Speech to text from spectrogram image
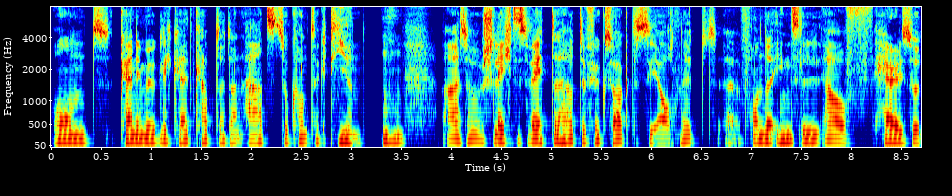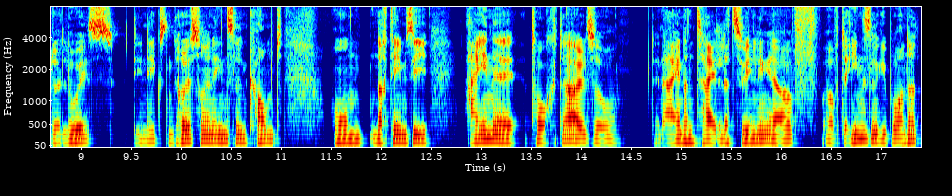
und keine Möglichkeit gehabt hat, einen Arzt zu kontaktieren. Mhm. Also schlechtes Wetter hat dafür gesorgt, dass sie auch nicht äh, von der Insel auf Harris oder Lewis, die nächsten größeren Inseln, kommt. Und nachdem sie eine Tochter, also den einen Teil der Zwillinge auf, auf der Insel geboren hat,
